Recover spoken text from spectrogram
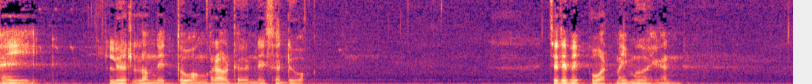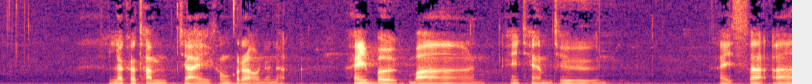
ให้เลือดลมในตัวของเราเดินได้สะดวก จะได้ไม่ปวดไม่เมื่อยกัน แล้วก็ทำใจของเรานั่นนะให้เบิกบาน ให้แช่มชื่น ให้สะอา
